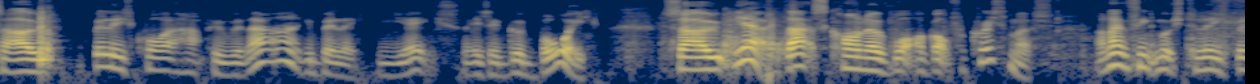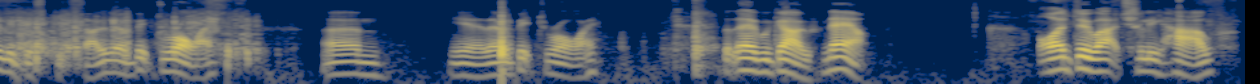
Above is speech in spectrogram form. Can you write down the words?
So Billy's quite happy with that, aren't you, Billy? Yes, he's a good boy. So yeah, that's kind of what I got for Christmas. I don't think much to these Billy biscuits though; they're a bit dry. Um, yeah, they're a bit dry, but there we go. Now, I do actually have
